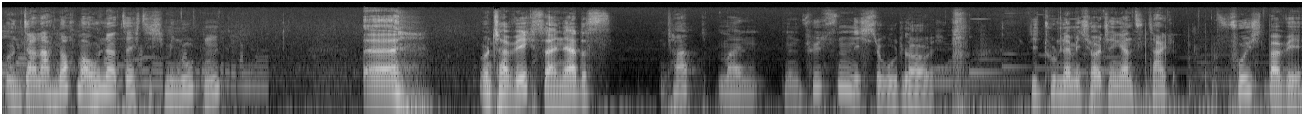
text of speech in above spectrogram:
Und danach nochmal 160 Minuten äh, unterwegs sein, ja? Das tat meinen Füßen nicht so gut, glaube ich. Die tun nämlich heute den ganzen Tag furchtbar weh.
